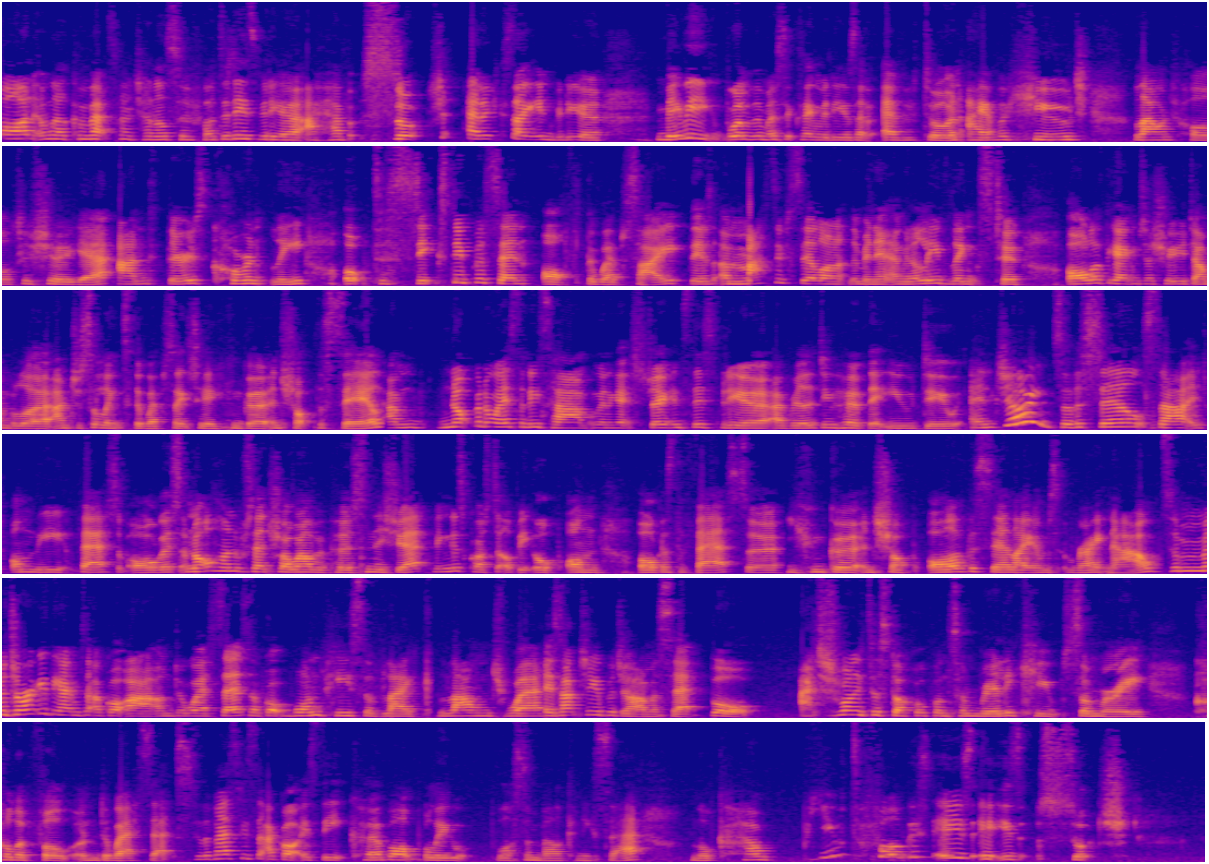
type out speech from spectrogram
everyone and welcome back to my channel. So for today's video I have such an exciting video. Maybe one of the most exciting videos I've ever done. I have a huge lounge haul to show you and there is currently up to 60% off the website. There's a massive sale on at the minute. I'm going to leave links to all of the items I'll show you down below and just a link to the website so you can go and shop the sale. I'm not going to waste any time. I'm going to get straight into this video. I really do hope that you do enjoy. So the sale started on the 1st of August. I'm not 100% sure when I'll be posting this yet. Fingers crossed it'll be up on August the 1st so you can go and shop all of the sale items right now. So majority of the items that I've got are underwear sets. I've got one piece of like loungewear. It's actually a pyjama set but I just wanted to stock up on some really cute summery colourful underwear sets. So the first piece that I got is the Cobalt Blue Blossom Balcony set. Look how beautiful this is. It is such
